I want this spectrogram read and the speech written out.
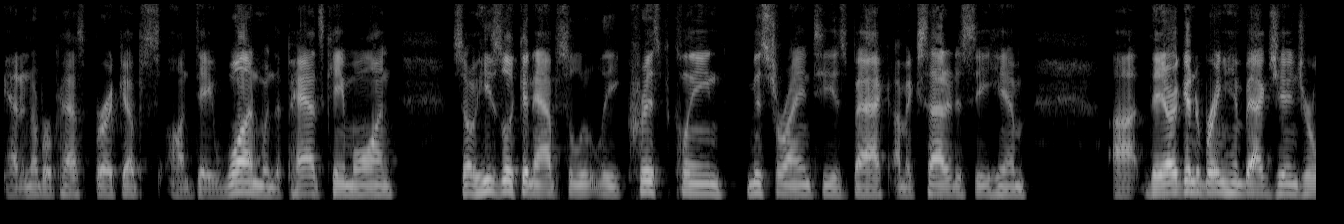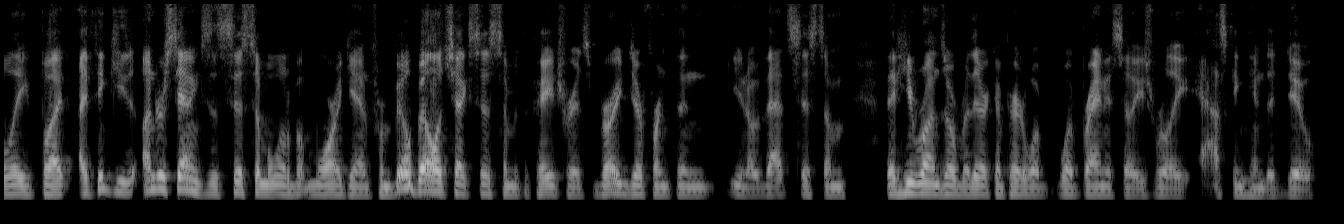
Had a number of pass breakups on day one when the pads came on. So he's looking absolutely crisp, clean. Mr. INT is back. I'm excited to see him. Uh, they are going to bring him back gingerly, but I think he's understanding the system a little bit more again from Bill Belichick's system at the Patriots. Very different than you know that system that he runs over there compared to what, what Brandon Staley is really asking him to do.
